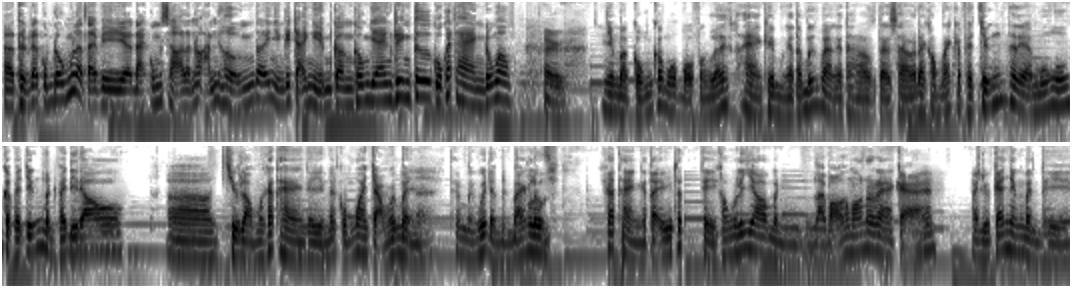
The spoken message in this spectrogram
À, thực ra cũng đúng là tại vì đạt cũng sợ là nó ảnh hưởng tới những cái trải nghiệm cần không gian riêng tư của khách hàng đúng không? Ừ. Nhưng mà cũng có một bộ phận lớn khách hàng khi mà người ta bước vào người ta tại sao ở đây không bán cà phê trứng? Thế thì muốn uống cà phê trứng mình phải đi đâu uh, chiều lòng của khách hàng thì nó cũng quan trọng với mình. Thế mình quyết định mình bán luôn. Khách hàng người ta yêu thích thì không có lý do mình lại bỏ cái món đó ra cả. Mặc dù cá nhân mình thì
